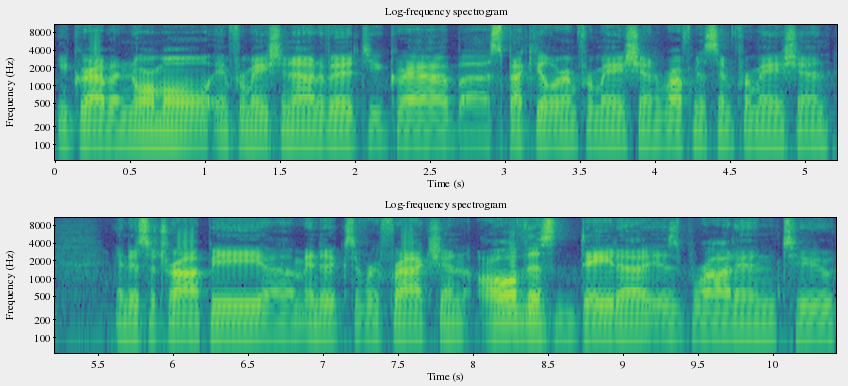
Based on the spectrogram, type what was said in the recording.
you grab a normal information out of it, you grab uh, specular information, roughness information, anisotropy, um, index of refraction. All of this data is brought into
